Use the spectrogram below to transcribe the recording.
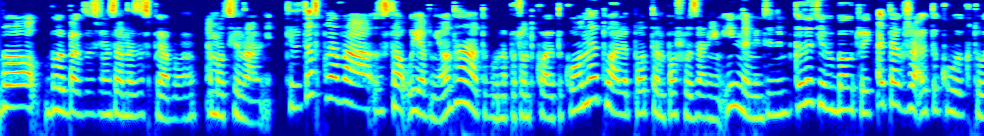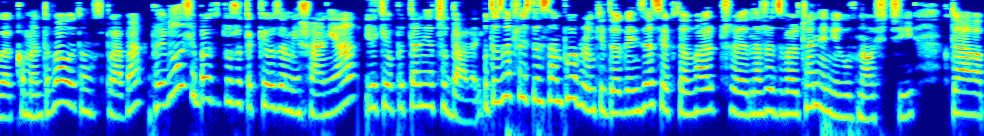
bo były bardzo związane ze sprawą emocjonalnie. Kiedy ta sprawa została ujawniona, to był na początku artykuł Onetu, ale potem poszły za nim inne, m.in. w Gazecie Wyborczej, a także artykuły, które komentowały tę sprawę, pojawiło się bardzo dużo takiego zamieszania i takiego pytania, co dalej. Bo to zawsze jest ten sam problem, kiedy organizacja, która walczy na rzecz zwalczania nierówności, która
